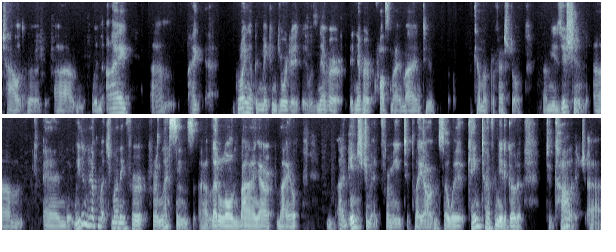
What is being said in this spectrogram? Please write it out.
childhood um, when I, um, I, uh, growing up in Macon, Georgia, it was never, it never crossed my mind to become a professional uh, musician. Um, and we didn't have much money for, for lessons, uh, let alone buying our, my own, an instrument for me to play on. So when it came time for me to go to, to college, uh,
